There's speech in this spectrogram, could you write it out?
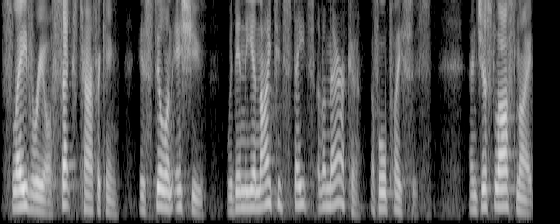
Slavery or sex trafficking is still an issue within the United States of America, of all places. And just last night,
